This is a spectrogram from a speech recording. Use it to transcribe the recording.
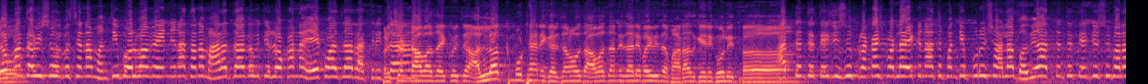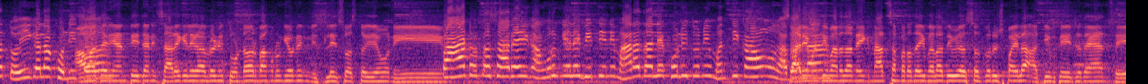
लोकांचा विश्वास बसेना म्हणती बोलवा गैनीनाथांना महाराज जागविते लोकांना एक वाजता प्रचंड रात्रीचा आवाज ऐकू येतो. अलक मोठ्याने गर्जना होत आवाजाने झाले बाई महाराज गेले खोलीत अत्यंत तेजस्वी प्रकाश पडला एकनाथ पंच पुरुष आला. भव्य अत्यंत तेजस्वी मला तोही गेला खोलीत आवाजाने आणि त्याच्याने सारे गेले घाबरणे तोंडावर बांगरून घेऊन निसले स्वस्त येऊन. पहाट होता सारे गांगरून गेले भीतीने. महाराज आले खोलीतून म्हणती का हो सारे? म्हणती महाराजांनी एक नाथ संप्रदाय मला दिव्य सत्पुरुष पाहिला अतिव तेज दयांचे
